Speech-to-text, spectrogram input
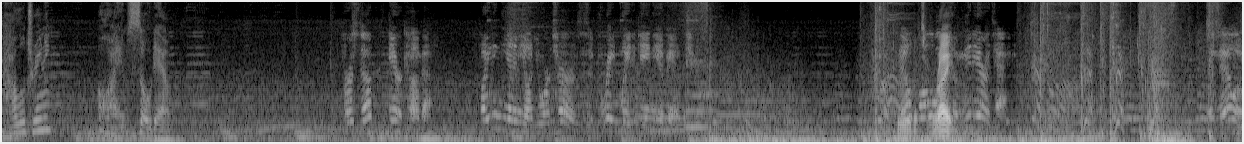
Holo training? Oh, I am so down. First up, air combat. Fighting the enemy on your terms is a great way to gain the advantage. Ooh, that's right. A mid-air attack. And now a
